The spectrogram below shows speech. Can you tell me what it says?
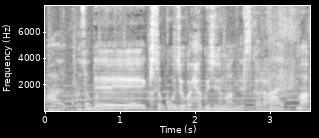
はい、で基礎控除が110万ですから、はい、まあ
